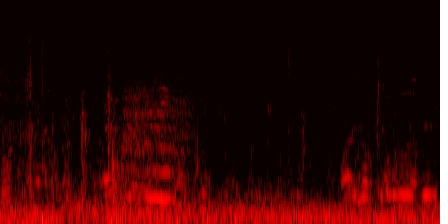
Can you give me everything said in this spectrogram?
Tamam. Ha yok ya burada derim.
